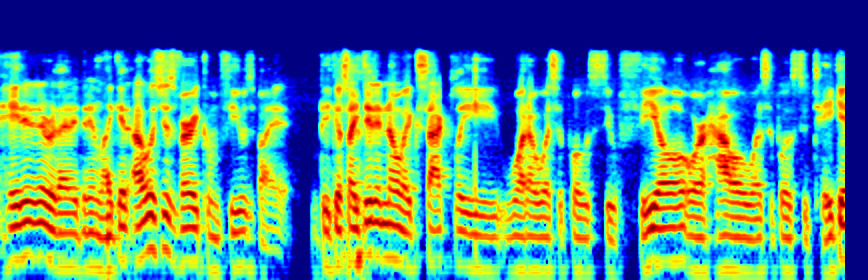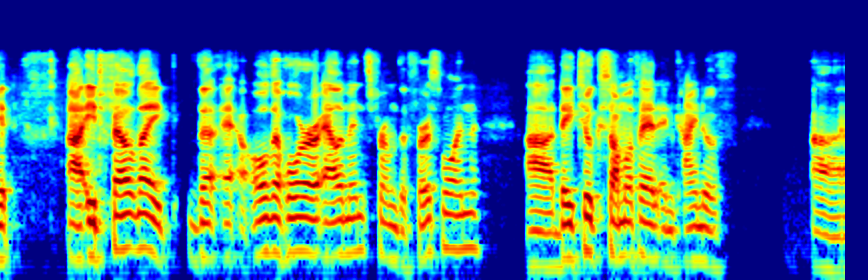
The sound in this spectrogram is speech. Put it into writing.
hated it or that I didn't like it. I was just very confused by it because I didn't know exactly what I was supposed to feel or how I was supposed to take it. Uh, it felt like the all the horror elements from the first one. Uh, they took some of it and kind of uh,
